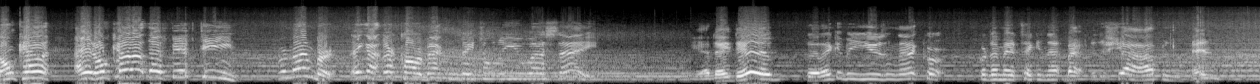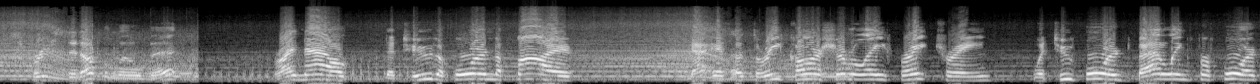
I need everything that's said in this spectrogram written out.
Don't count hey, don't count out that 15. Remember, they got their car back from Daytona USA. Yeah, they did. So they could be using that car. Of course, they may have taken that back to the shop and And spruced it up a little bit. Right now, the 2, the 4, and the 5, that is a three-car Chevrolet freight train with two Fords battling for fourth,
